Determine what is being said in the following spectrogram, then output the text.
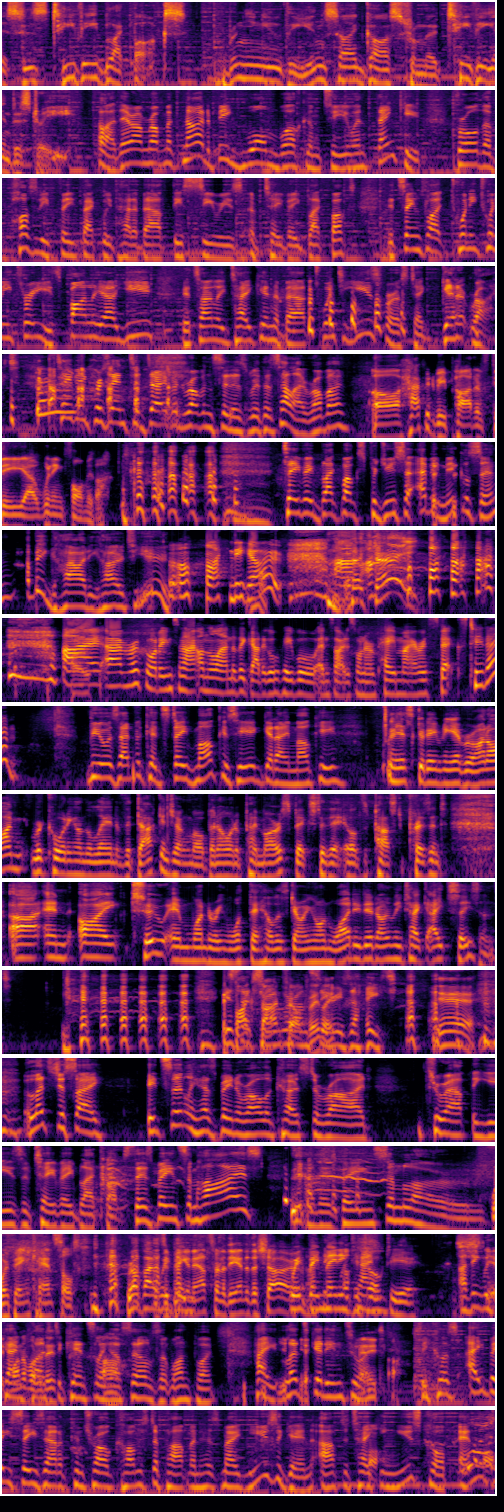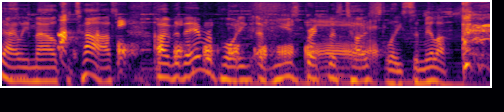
This is TV Black Box, bringing you the inside goss from the TV industry. Hello there, I'm Rob McKnight. A big warm welcome to you and thank you for all the positive feedback we've had about this series of TV Black Box. It seems like 2023 is finally our year. It's only taken about 20 years for us to get it right. TV presenter David Robinson is with us. Hello, Robbo. Oh, happy to be part of the uh, winning formula. TV Black Box producer Abby Mickelson. A big hidey ho to you. Oh, Heidi ho. Um, I am recording tonight on the land of the Gadigal people, and so I just want to pay my respects to them. Viewers advocate Steve Molk is here. G'day, Molky. Yes, good evening, everyone. I'm recording on the land of the Darkinjung Mob, and I want to pay my respects to their elders, past and present. Uh, and I, too, am wondering what the hell is going on. Why did it only take eight seasons? it's like that's Seinfeld, on really. Series 8. Yeah. Let's just say it certainly has been a roller coaster ride throughout the years of TV Black Box. There's been some highs and there's been some lows. We've been cancelled. Robbo, There's a we've big been, announcement at the end of the show. we've been meaning we to came- talk to you. I think we Shit, came wonder what it close to cancelling Oh. ourselves at one point. Hey, let's get into it. anytime. Because ABC's out of control comms department has made news again after taking oh. News Corp and the Daily Mail to task over their reporting of News Breakfast host Lisa Miller.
